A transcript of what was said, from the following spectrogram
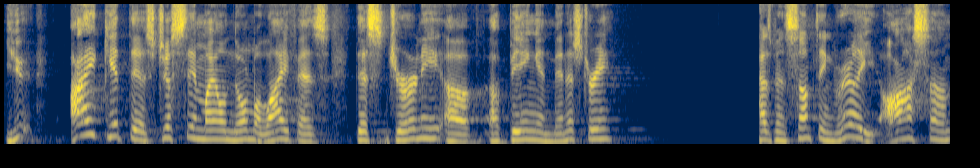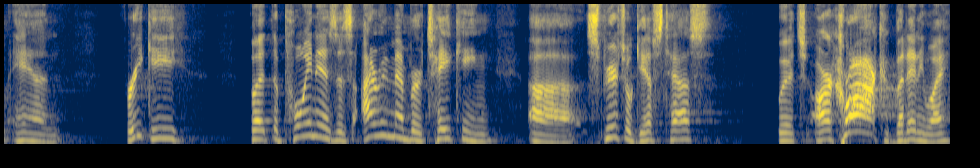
you, I get this just in my own normal life as this journey of, of being in ministry has been something really awesome and freaky. But the point is, is I remember taking uh, spiritual gifts tests, which are crock, but anyway,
